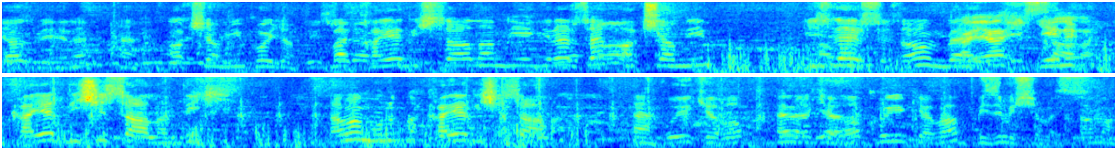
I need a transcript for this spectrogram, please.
Yaz bir yere. He, akşamleyin koyacağım. Bak kaya dişi sağlam diye girersen akşamleyin izlersin tamam mı? Ben Kaya iş yeni sağlam. kaya dişi sağlam diş. Tamam mı? Unutma kaya dişi sağlam. He. Kuyu kebap, Evet ya, kebap kuyu kebap. bizim işimiz. Tamam.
